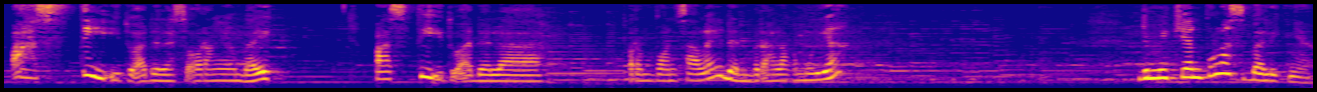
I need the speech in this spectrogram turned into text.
pasti itu adalah seorang yang baik pasti itu adalah perempuan saleh dan berakhlak mulia? Demikian pula sebaliknya,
